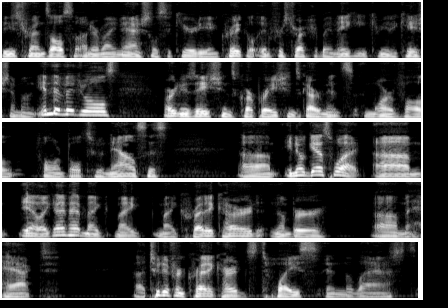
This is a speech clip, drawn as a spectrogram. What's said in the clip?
These trends also undermine national security and critical infrastructure by making communication among individuals organizations, corporations, governments more vul- vulnerable to analysis. Um, you know, guess what? Um, yeah, like I've had my, my, my credit card number, um, hacked, uh, two different credit cards twice in the last,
